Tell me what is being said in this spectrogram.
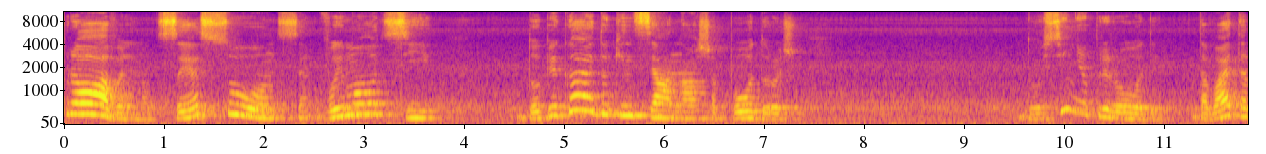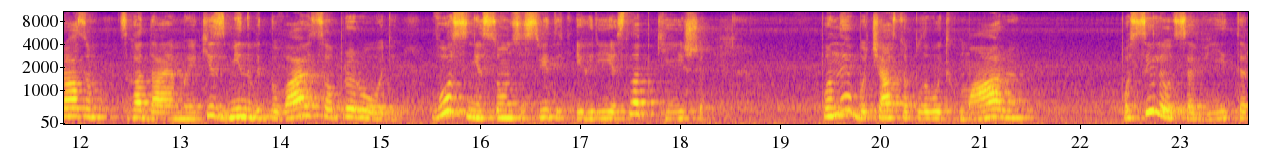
Правильно, це сонце. Ви молодці. Добігає до кінця наша подорож до осінньої природи. Давайте разом згадаємо, які зміни відбуваються у природі. В осені сонце світить і гріє слабкіше. По небу часто пливуть хмари, посилюється вітер,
